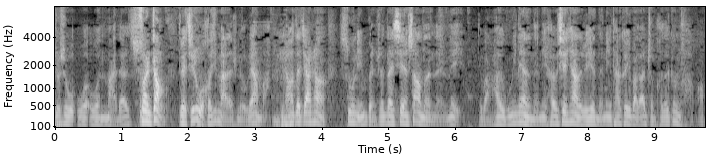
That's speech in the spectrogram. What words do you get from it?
就是我我我买的是算账。对，其实我核心买的是流量嘛，然后再加上苏宁本身在线上的能力，对吧？还有供应链的能力，还有线下的这些能力，它可以把它整合的更好，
